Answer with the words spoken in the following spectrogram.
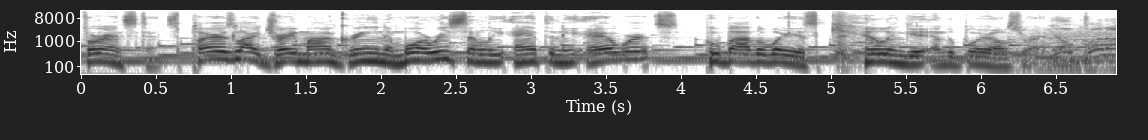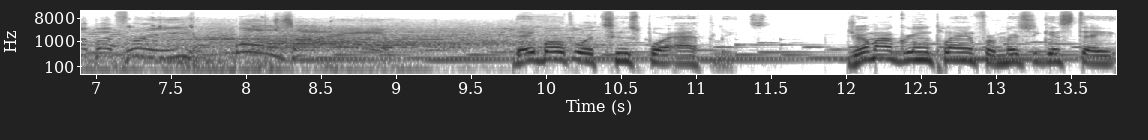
For instance, players like Draymond Green and more recently Anthony Edwards, who by the way is killing it in the playoffs right now. He'll put up a three. Bullseye! They both were two sport athletes. Draymond Green playing for Michigan State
